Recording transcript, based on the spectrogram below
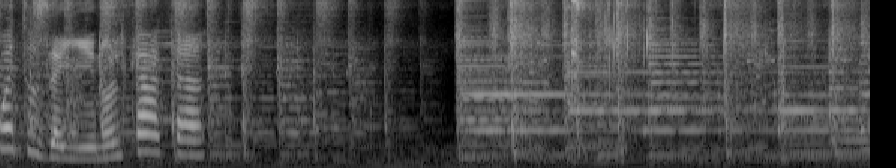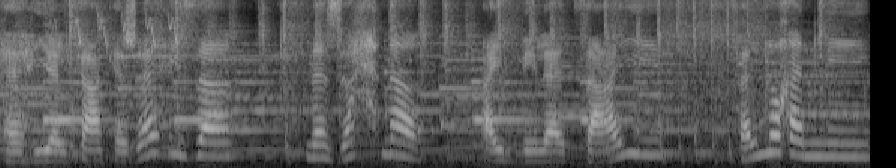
وتزين الكعكة. ها هي الكعكة جاهزة. نجحنا. عيد ميلاد سعيد. فلنغني.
